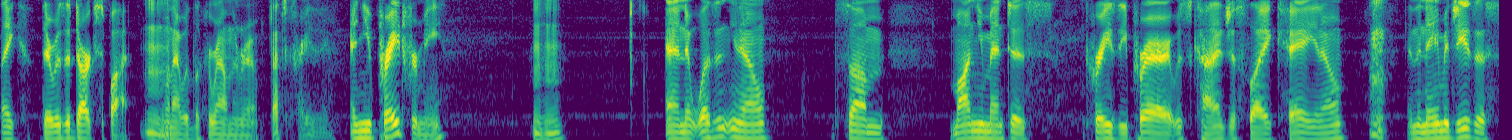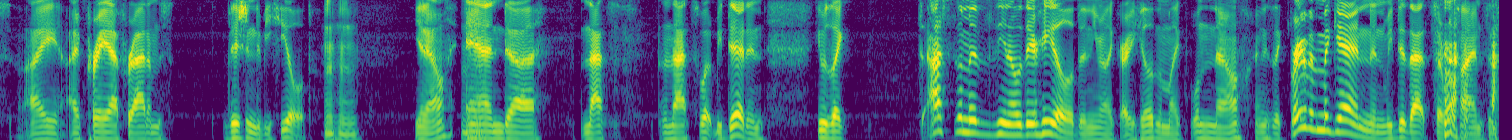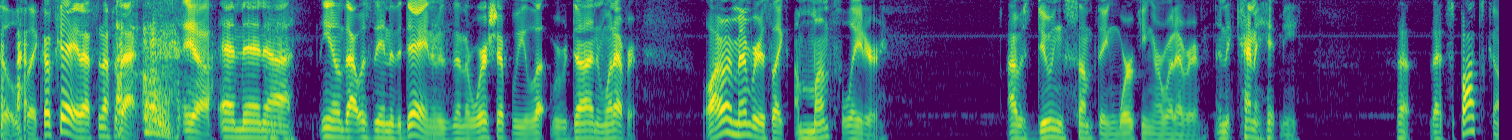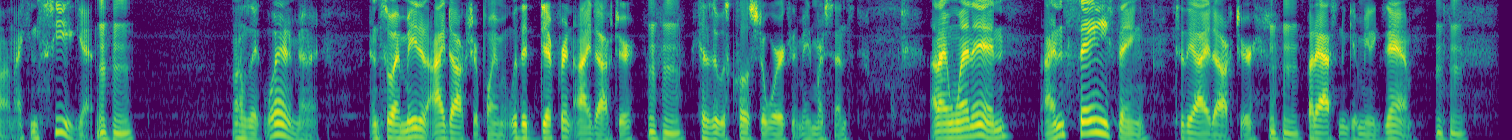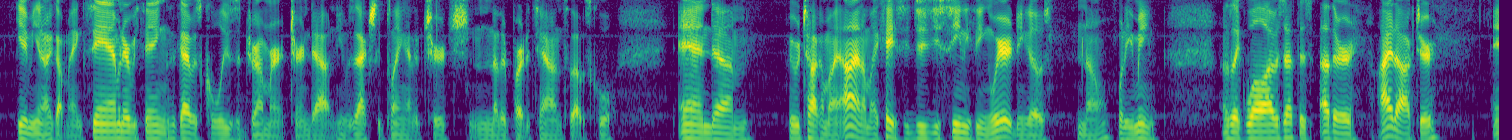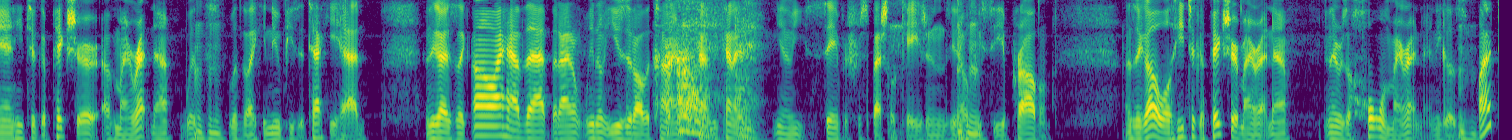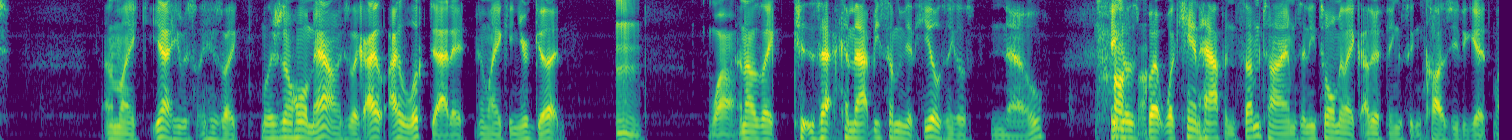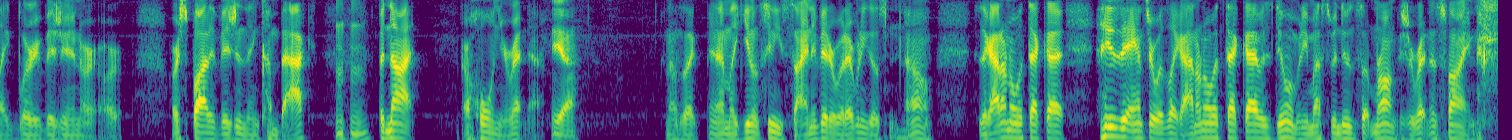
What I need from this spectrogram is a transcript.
like there was a dark spot when i would look around the room That's crazy. and you prayed for me mm-hmm. and it wasn't you know some monumentous crazy prayer. It was kind of just like hey you know in the name of jesus i i pray after adam's vision to be healed. You know? And uh and that's and that's what we did. And he was like ask them if you know they're healed. And you're like are you healed? I'm like well no. And he's like pray for them again. And we did that several times until it was like okay that's enough of that. Yeah. and then uh you know that was the end of the day. And it was another worship. We let we were done and whatever. All i remember is like a month later i was doing something working or whatever and it kind of hit me. That that spot's gone. I can see again. Mm-hmm. i was like wait a minute. And so i made an eye doctor appointment with a different eye doctor because it was close to work and it made more sense. And i went in i didn't say anything to the eye doctor but i asked him to give me an exam. Gave me, you know, I got my exam and everything. The guy was cool. He was a drummer, it turned out, and he was actually playing at a church in another part of town, so that was cool. And um, we were talking about my eye, and I'm like, hey, so did you see anything weird? And he goes, no. What do you mean? I was like, well, I was at this other eye doctor, and he took a picture of my retina with mm-hmm. with like a new piece of tech he had. And the guy was like, "Oh, I have that, but I don't. We don't use it all the time. It's kind of, we kind of, you know, you save it for special occasions. You know, if we mm-hmm. see a problem." I was like, "Oh, well, he took a picture of my retina, and there was a hole in my retina." And he goes, mm-hmm. "What?" And I'm like, "Yeah." He was. He's like, "Well, there's no hole now." He's like, "I I looked at it, and like, and you're good." Mm. Wow. And I was like, "Is that can that be something that heals?" And he goes, "No." He goes, "But what can happen sometimes?" And he told me like other things that can cause you to get like blurry vision or or, or spotted vision, then come back, mm-hmm. but not a hole in your retina. yeah. And I was like, and I'm like, you don't see any sign of it or whatever. And he goes, no. He's like, I don't know what that guy. His answer was like, I don't know what that guy was doing, but he must have been doing something wrong because your retina's fine.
